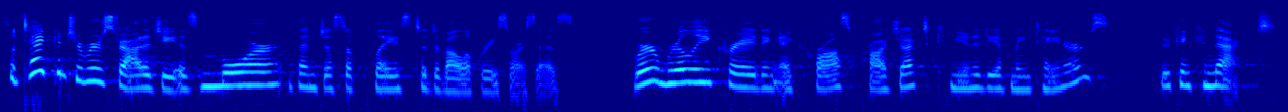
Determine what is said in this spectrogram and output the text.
So TAG Contributor Strategy is more than just a place to develop resources. We're really creating a cross-project community of maintainers who can connect,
